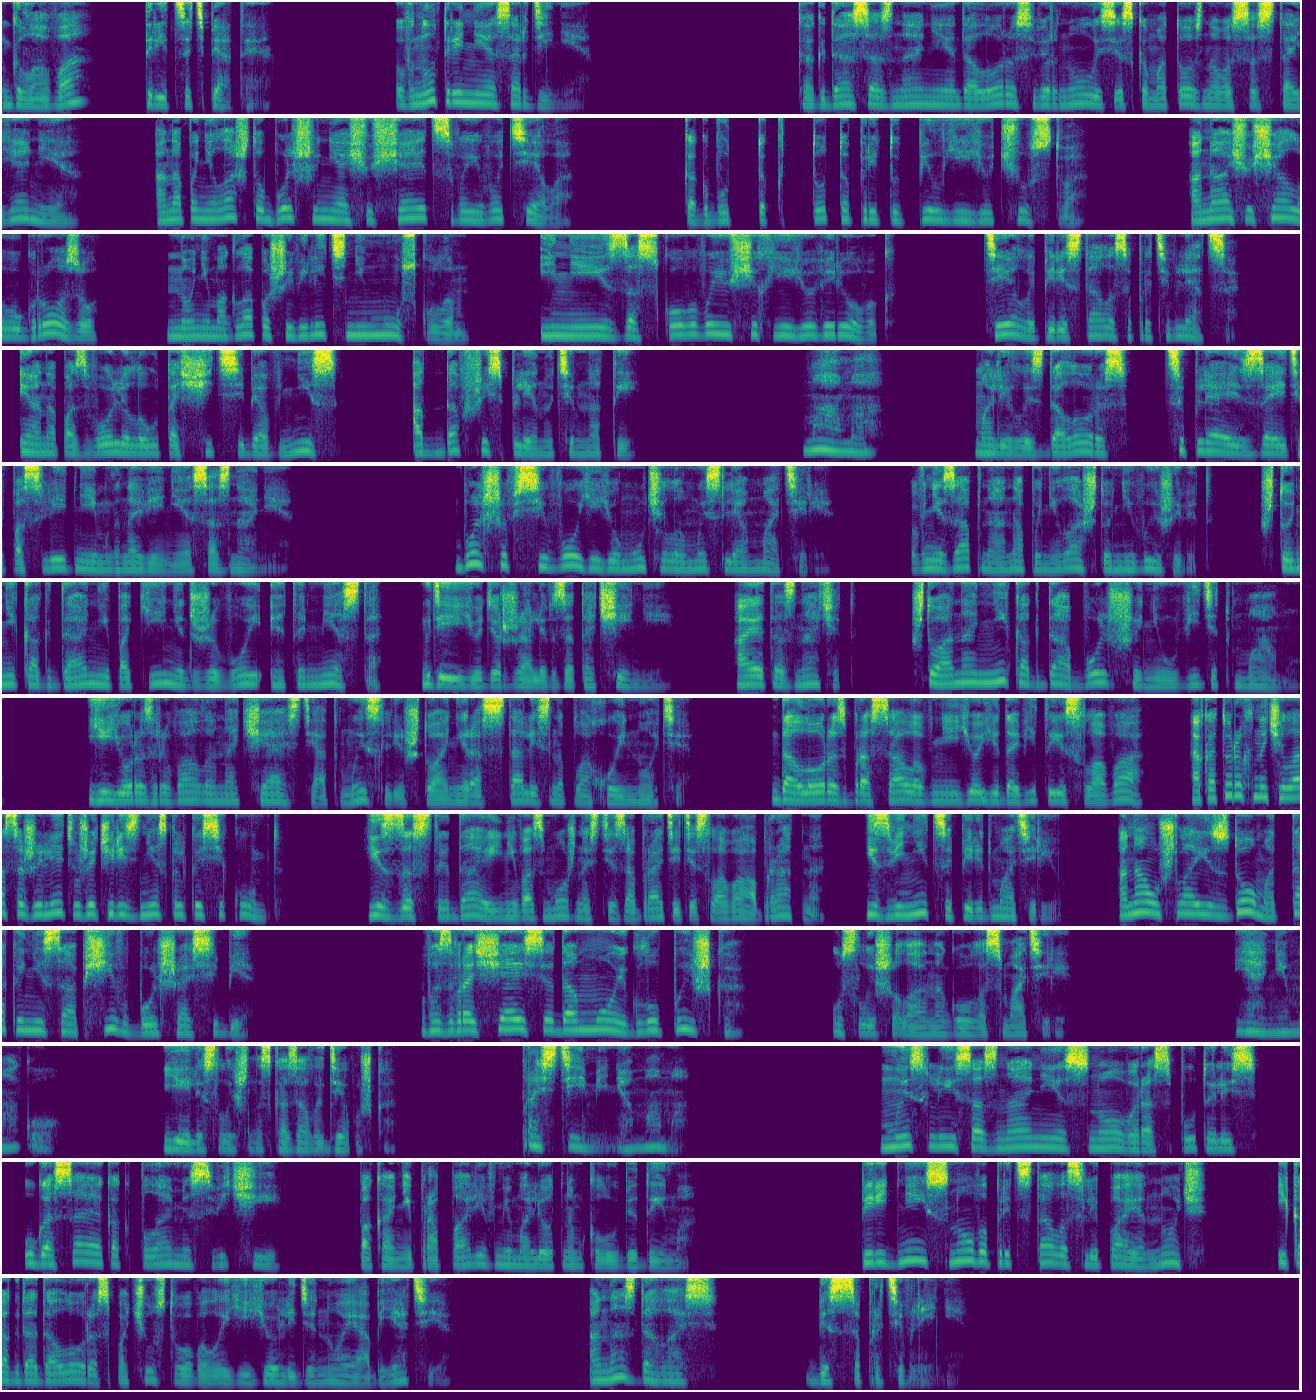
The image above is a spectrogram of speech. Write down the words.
Глава 35. Внутренняя Сардиния. Когда сознание Долорес вернулось из коматозного состояния, она поняла, что больше не ощущает своего тела, как будто кто-то притупил ее чувства. Она ощущала угрозу, но не могла пошевелить ни мускулом и не из-за сковывающих ее веревок. Тело перестало сопротивляться и она позволила утащить себя вниз, отдавшись плену темноты. «Мама!» — молилась Долорес, цепляясь за эти последние мгновения сознания. Больше всего ее мучила мысль о матери. Внезапно она поняла, что не выживет, что никогда не покинет живой это место, где ее держали в заточении. А это значит, что она никогда больше не увидит маму. Ее разрывало на части от мысли, что они расстались на плохой ноте. Долорес бросала в нее ядовитые слова, о которых начала сожалеть уже через несколько секунд. Из-за стыда и невозможности забрать эти слова обратно, извиниться перед матерью, она ушла из дома, так и не сообщив больше о себе. «Возвращайся домой, глупышка!» — услышала она голос матери. «Я не могу», — еле слышно сказала девушка. «Прости меня, мама». Мысли и сознание снова распутались, угасая, как пламя свечи, пока не пропали в мимолетном клубе дыма. Перед ней снова предстала слепая ночь, и когда Долорес почувствовала ее ледяное объятие, она сдалась без сопротивления.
